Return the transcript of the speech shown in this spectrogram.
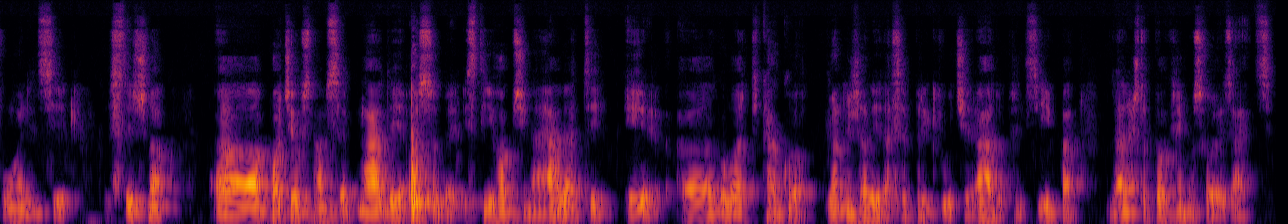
Funici i slično, uh, počeo su nam se mlade osobe iz tih općina javljati i uh, govoriti kako oni želi da se priključe radu principa, da nešto pokrenu u svojoj zajednici.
